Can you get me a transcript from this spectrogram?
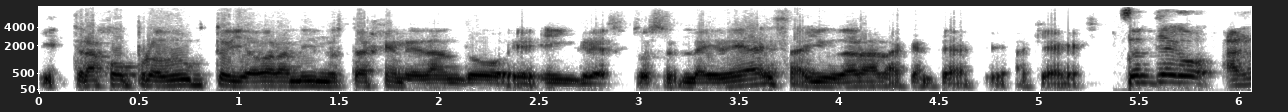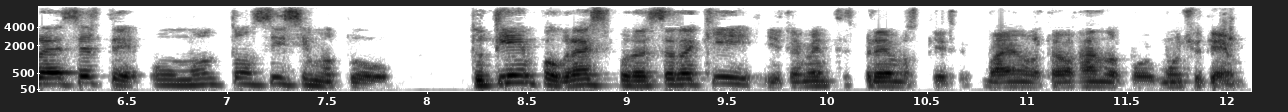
y trajo producto y ahora mismo está generando eh, ingresos. Entonces, la idea es ayudar a la gente a que, a que haga eso. Santiago, agradecerte un montoncísimo tu, tu tiempo, gracias por estar aquí y realmente esperemos que vayamos trabajando por mucho tiempo.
